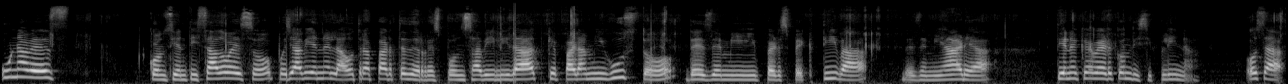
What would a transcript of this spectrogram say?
una vez concientizado eso, pues ya viene la otra parte de responsabilidad que para mi gusto, desde mi perspectiva, desde mi área, tiene que ver con disciplina. O sea,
